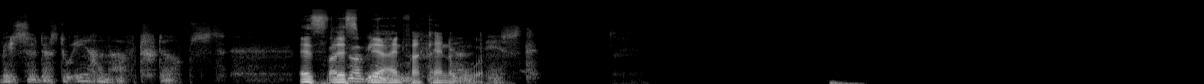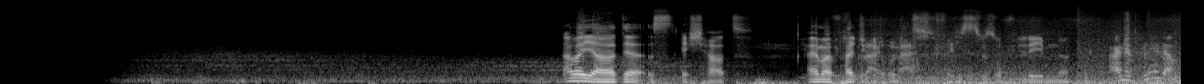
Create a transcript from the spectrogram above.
Wisse, dass du ehrenhaft stirbst. Es was lässt mir einfach keine Ruhe. Ist. Aber ja, der ist echt hart. Einmal falsch gedrückt, verlierst du so viel Leben, ne? Eine Fledermaus.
